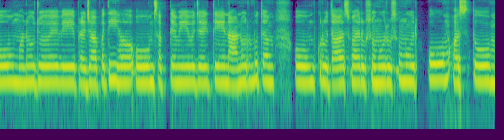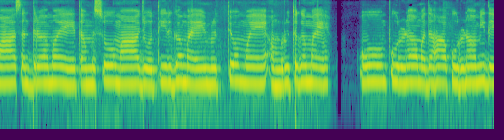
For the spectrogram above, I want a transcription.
ॐ मनोजवे प्रजापतिः। ॐ सत्यमेव जयते नानुर्मुतम्। ॐ सुमुर ॐ अस्तो मा संद्रमये तमसो मा ज्योतिर्गमय मृत्योमय अमृतगमय। ॐ पूर्णमदः पूर्णमिदे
